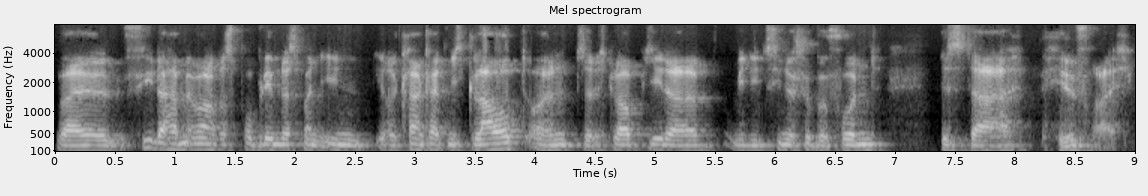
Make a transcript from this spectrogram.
weil viele haben immer noch das Problem, dass man ihnen ihre Krankheit nicht glaubt. Und ich glaube, jeder medizinische Befund ist da hilfreich.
